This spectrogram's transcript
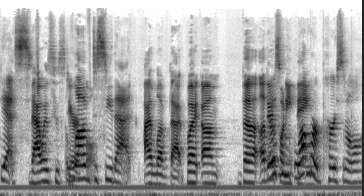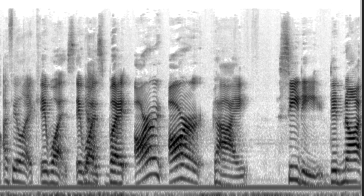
yes, That was hysterical. love to see that. I love that. But um, the It other was funny a thing. lot more personal. I feel like. It was. It Yeah. was. But our our guy, CeeDee, did not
